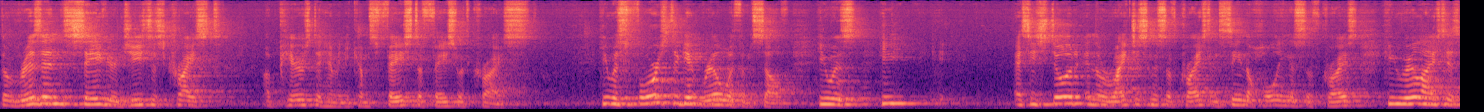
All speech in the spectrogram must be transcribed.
the risen Savior, Jesus Christ, appears to him and he comes face to face with Christ. He was forced to get real with himself. He was, he, as he stood in the righteousness of Christ and seeing the holiness of Christ, he realized his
